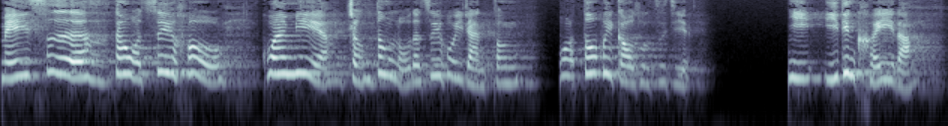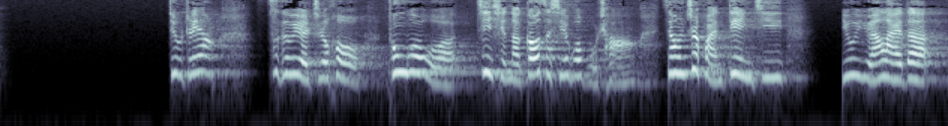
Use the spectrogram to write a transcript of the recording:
每一次，当我最后关灭整栋楼的最后一盏灯，我都会告诉自己：“你一定可以的。”就这样，四个月之后，通过我进行的高次谐波补偿，将这款电机由原来的。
